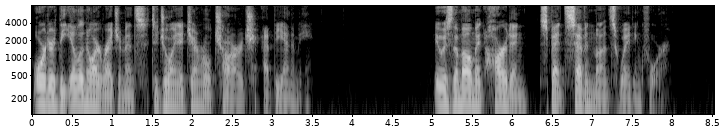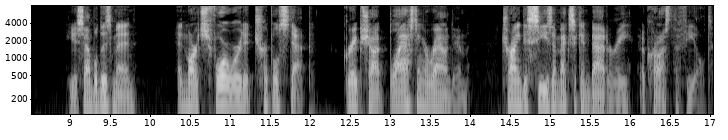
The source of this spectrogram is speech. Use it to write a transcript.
ordered the Illinois regiments to join a general charge at the enemy. It was the moment Hardin spent seven months waiting for. He assembled his men and marched forward at triple step, grape shot blasting around him, trying to seize a Mexican battery across the field.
